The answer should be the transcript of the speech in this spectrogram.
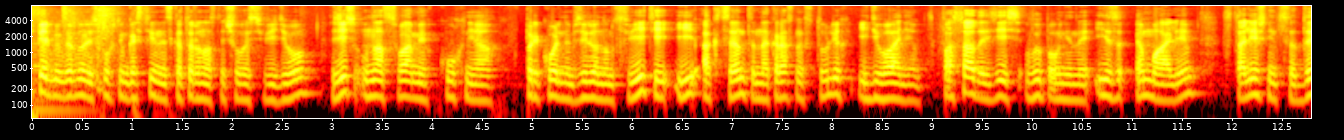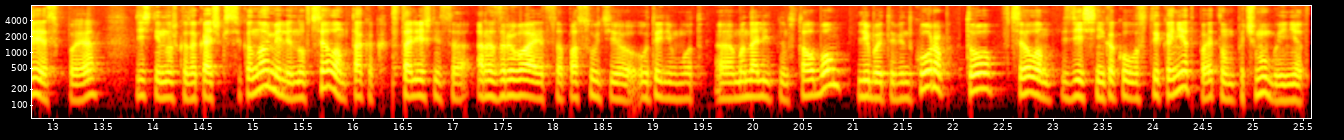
Теперь мы вернулись в кухню-гостиную, с которой у нас началось видео. Здесь у нас с вами кухня прикольном зеленом цвете и акценты на красных стульях и диване. Фасады здесь выполнены из эмали, столешница ДСП. Здесь немножко заказчики сэкономили, но в целом, так как столешница разрывается по сути вот этим вот э, монолитным столбом, либо это винкороб, то в целом здесь никакого стыка нет, поэтому почему бы и нет.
